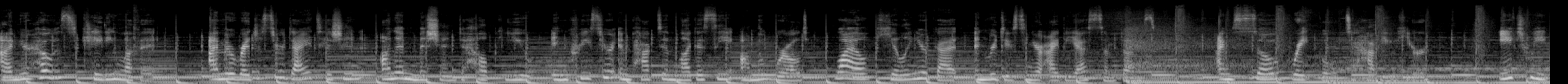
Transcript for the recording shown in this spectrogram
I'm your host, Katie Levitt. I'm a registered dietitian on a mission to help you increase your impact and legacy on the world while healing your gut and reducing your IBS symptoms. I'm so grateful to have you here. Each week,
